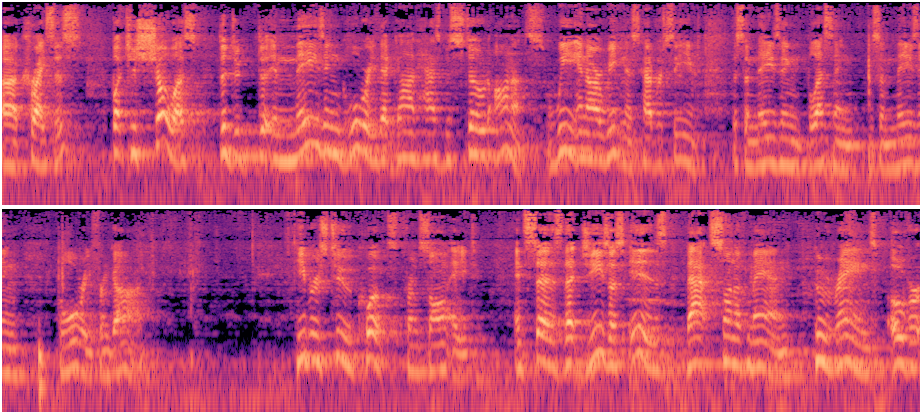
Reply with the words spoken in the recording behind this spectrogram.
uh, crisis, but to show us the, the amazing glory that God has bestowed on us. We, in our weakness, have received this amazing blessing, this amazing glory from God. Hebrews 2 quotes from Psalm 8 and says that Jesus is that Son of Man who reigns over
